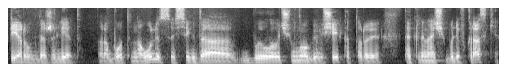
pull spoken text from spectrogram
первых даже лет работы на улице всегда было очень много вещей, которые так или иначе были в краске.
